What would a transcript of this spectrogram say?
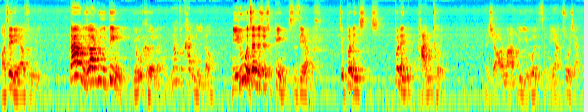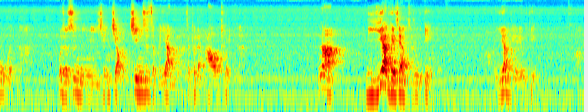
好，这点要注意。当然，你说入定有没有可能？那就看你喽。你如果真的就是病是这样子，就不能不能盘腿，小儿麻痹或者怎么样，坐起来不稳。或者是你以前脚筋是怎么样啊？这不能凹腿了。那，你一样可以这样子入定，啊，一样可以入定，啊，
